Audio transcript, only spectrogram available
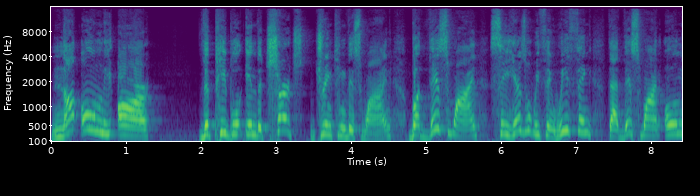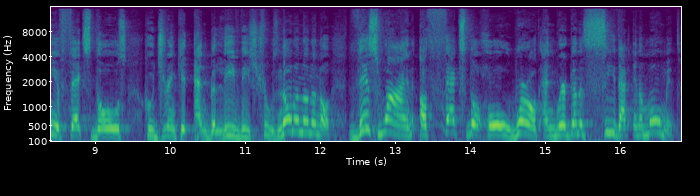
not only are the people in the church drinking this wine, but this wine, see, here's what we think. We think that this wine only affects those who drink it and believe these truths. No, no, no, no, no. This wine affects the whole world, and we're going to see that in a moment.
